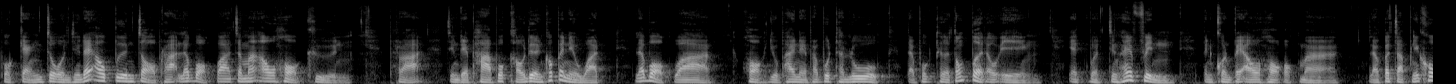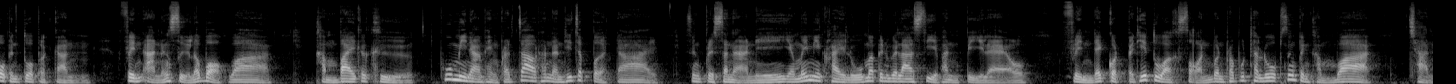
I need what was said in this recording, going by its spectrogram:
พวกแก๊งโจรจึงได้เอาปืนจ่อพระแล้วบอกว่าจะมาเอาหอกคืน พระจึงได้พาพวกเขาเดินเข้าไปในวัด และบอกว่า หอกอยู่ภายในพระพุทธรูป แต่พวกเธอต้องเปิดเอาเอง เอ็ดเวิร์ดจึงให้ฟลินเป็นคนไปเอาหอกออกมา แล้วก็จับนิโคเป็นตัวประกัน ฟลินอ่านหนังสือแล้วบอกว่าคำใบ้ก็คือ ผู้มีนามแห่งพระเจ้าเท่านั้นที่จะเปิดได้ ซึ่งปริศนานี้ยังไม่มีใครรู้มาเป็นเวลา 4,000 ปีแล้ว ฟลินได้กดไปที่ตัวอักษรบนพระพุทธรูปซึ่งเป็นคำว่า ฉัน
